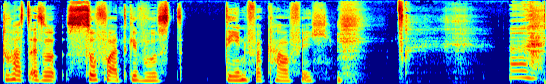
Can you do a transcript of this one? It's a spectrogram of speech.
Du hast also sofort gewusst, den verkaufe ich. Ach,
